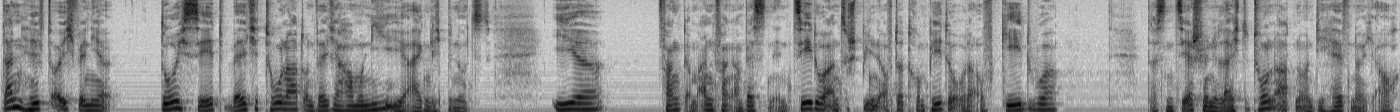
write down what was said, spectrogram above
Dann hilft euch, wenn ihr durchseht, welche Tonart und welche Harmonie ihr eigentlich benutzt. Ihr fangt am Anfang am besten in C-Dur an zu spielen auf der Trompete oder auf G-Dur. Das sind sehr schöne leichte Tonarten und die helfen euch auch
